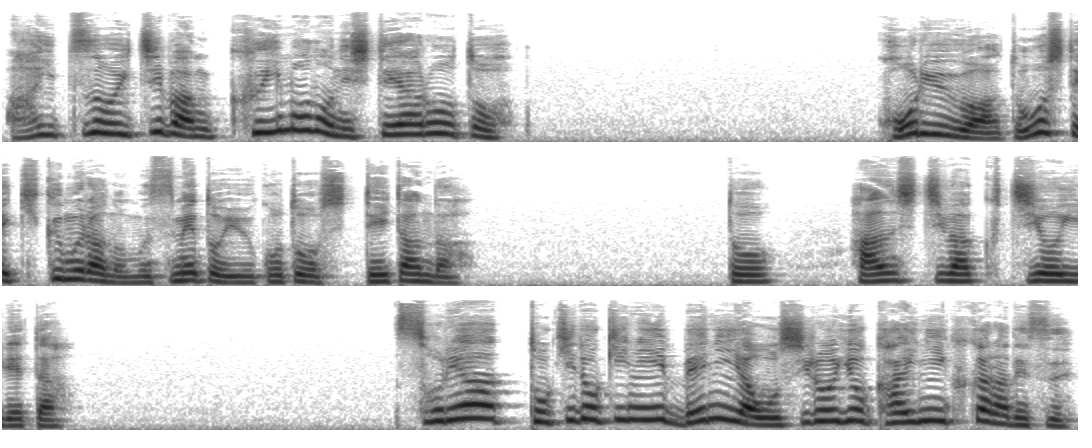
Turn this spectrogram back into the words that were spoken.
あいつを一番食い物にしてやろうと。古竜はどうして菊村の娘ということを知っていたんだ？と、半七は口を入れた。そりゃ、時々に紅やおしろいを買いに行くからです。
